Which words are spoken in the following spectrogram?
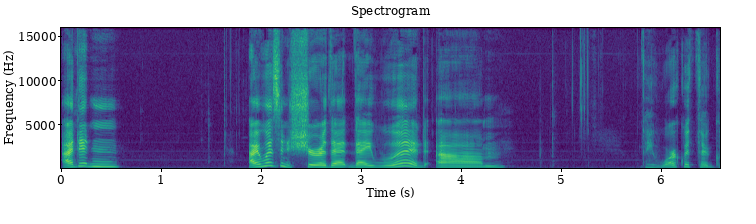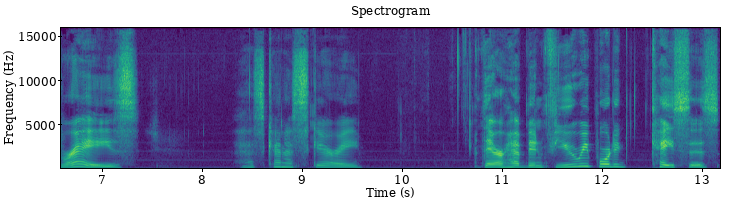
I didn't. I wasn't sure that they would. Um, they work with the grays. That's kind of scary. There have been few reported cases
